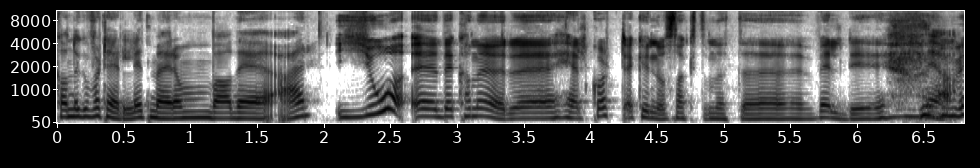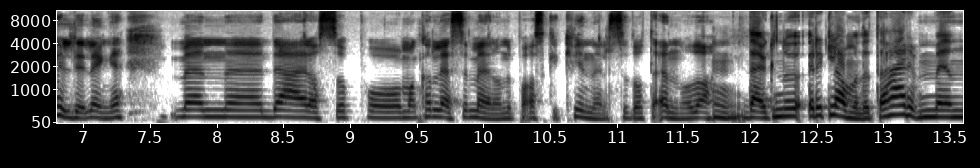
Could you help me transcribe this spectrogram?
Kan du ikke fortelle litt mer om hva det er? Jo, eh, det kan jeg gjøre helt kort. Jeg kunne jo snakket om dette veldig, Ja. veldig lenge. Men det er altså på, man kan lese mer om det på askekvinnehelse.no. Mm, Det er jo ikke noe reklame, dette her, men,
